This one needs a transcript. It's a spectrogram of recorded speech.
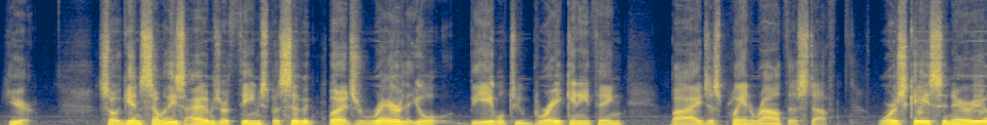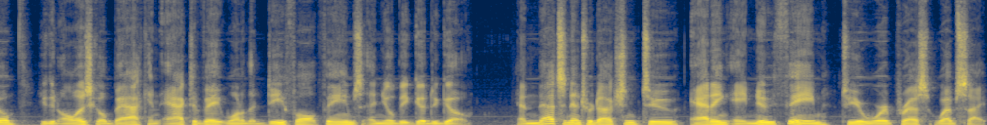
here. So again, some of these items are theme specific, but it's rare that you'll be able to break anything by just playing around with this stuff. Worst case scenario, you can always go back and activate one of the default themes and you'll be good to go. And that's an introduction to adding a new theme to your WordPress website.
